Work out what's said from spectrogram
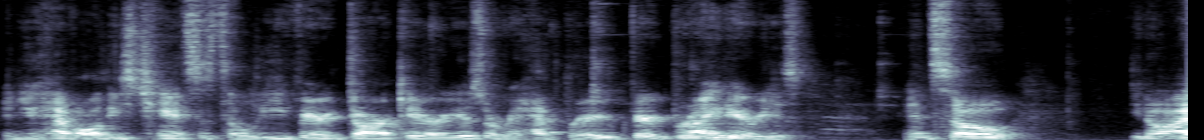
and you have all these chances to leave very dark areas or have very, very bright areas. And so, you know, I,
